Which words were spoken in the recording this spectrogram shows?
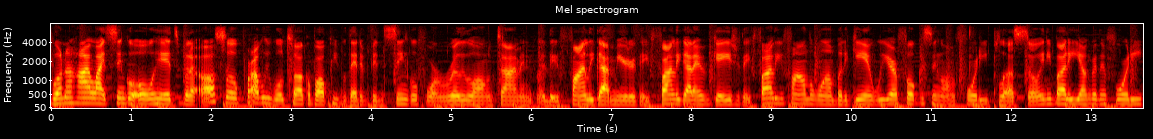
want to highlight single old heads, but I also probably will talk about people that have been single for a really long time and they finally got married or they finally got engaged or they finally found the one. But again, we are focusing on 40 plus. So anybody younger than 40,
